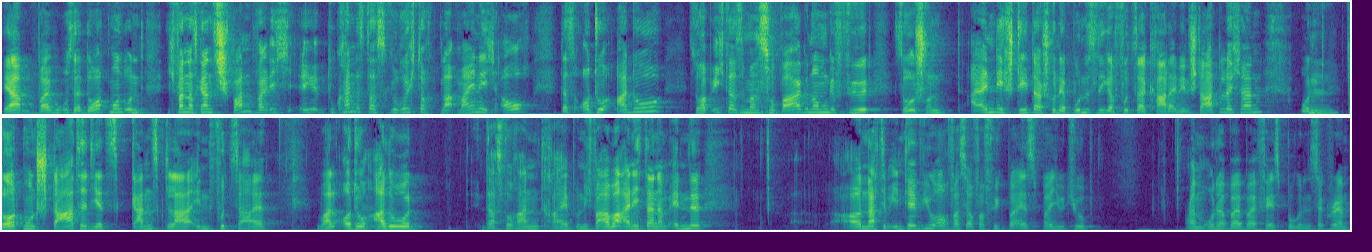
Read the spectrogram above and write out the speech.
Ja, bei Borussia Dortmund und ich fand das ganz spannend, weil ich, äh, du kanntest das Gerücht doch, meine ich auch, dass Otto Addo, so habe ich das immer so wahrgenommen gefühlt, so schon, eigentlich steht da schon der Bundesliga-Futsal-Kader in den Startlöchern und Dortmund startet jetzt ganz klar in Futsal, weil Otto Addo das vorantreibt. Und ich war aber eigentlich dann am Ende, äh, nach dem Interview auch, was ja auch verfügbar ist bei YouTube, ähm, oder bei, bei Facebook und Instagram.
